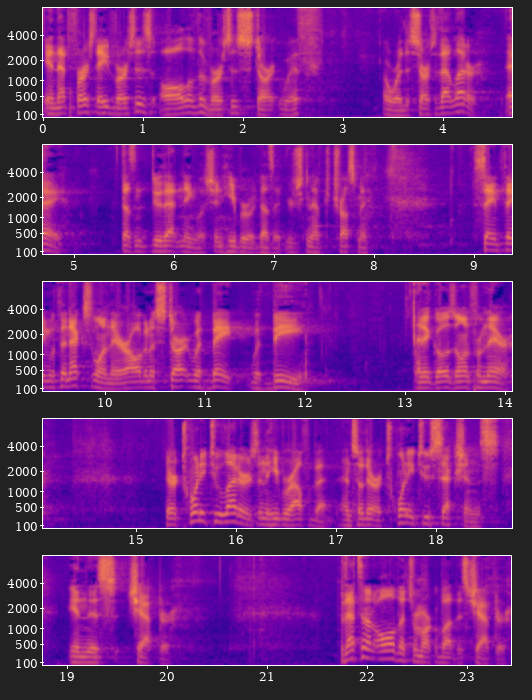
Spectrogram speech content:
In that first eight verses, all of the verses start with a word that starts with that letter, A doesn't do that in English. In Hebrew, it does it. You're just going to have to trust me. Same thing with the next one. They're all going to start with bait, with B, and it goes on from there. There are 22 letters in the Hebrew alphabet, and so there are 22 sections in this chapter. But that's not all that's remarkable about this chapter.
